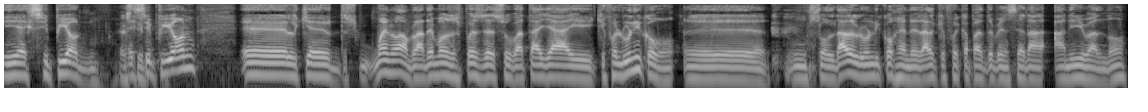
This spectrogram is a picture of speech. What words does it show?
Y Escipión. Escipión, el que, bueno, hablaremos después de su batalla y que fue el único eh, soldado, el único general que fue capaz de vencer a Aníbal, ¿no?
